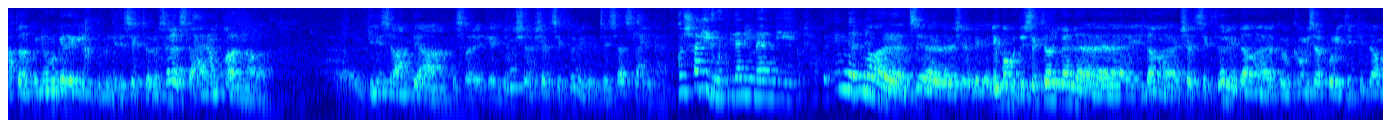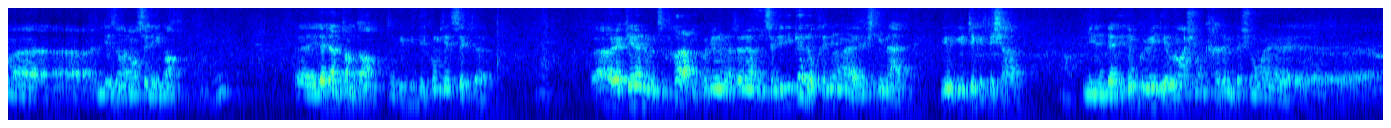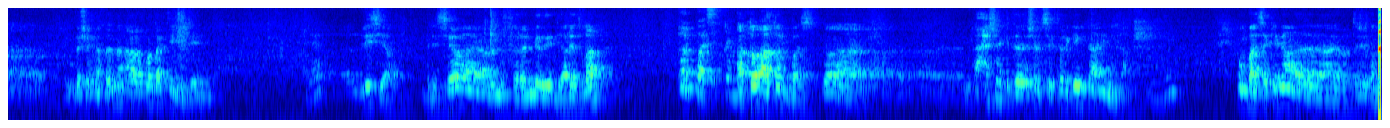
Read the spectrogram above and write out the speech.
حتى كل يوم كذا يخدم من لي سيكتور نسال سلاح أنا مقارنة. كينيسي عم بي في صريك كاين شاف سيكتور تيسال سلاح يعني كل شحال يدون لا ميمارني لي مومبر دو سيكتور لأن الا شاف سيكتور الا كوميسار بوليتيك الا لي زون رونسينيمون il a l'intendant, il comité de secteur. لكن متفرق كل يوم مثلا نسمي لي كانوا خلينا الاجتماعات يعطيك استشاره من النادي كل يديروا شنو نخدم باش باش نخدم رابور داكتيفيتي بليسيا بليسيا نفر الميري ديال ريطلان طربواس طربواس حاشا كده شفت سيكتور كي لا لا ومن بعد ساكنه تجد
